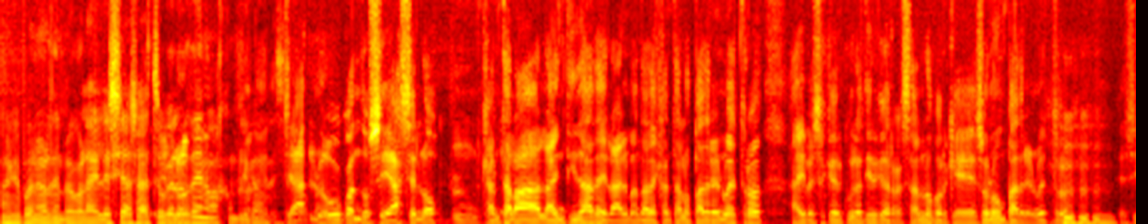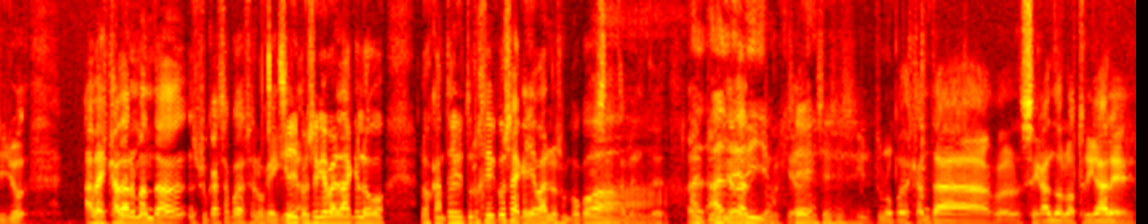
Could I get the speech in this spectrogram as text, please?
Hay que poner orden, pero con la iglesia, sabes tú Y que el orden es más complicado. Ya, luego cuando se hacen los. mm, canta la, la entidades, las hermandades cantan los padres nuestros, hay veces que el cura tiene que rezarlo porque eso no es un padre nuestro. es decir, yo. A ver, cada hermandad en su casa puede hacer lo que Sí, quiera. pero sí que es verdad que luego los cantos litúrgicos hay que llevarlos un poco a, Exactamente. La al, dedillo. Sí, sí, sí. sí. Y tú no puedes cantar eh, segando los trigares.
